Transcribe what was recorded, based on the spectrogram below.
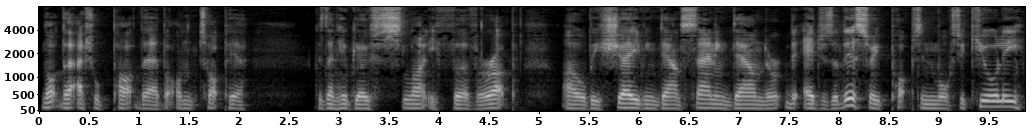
not the actual part there, but on top here, because then he'll go slightly further up. I will be shaving down, sanding down the, the edges of this so he pops in more securely.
